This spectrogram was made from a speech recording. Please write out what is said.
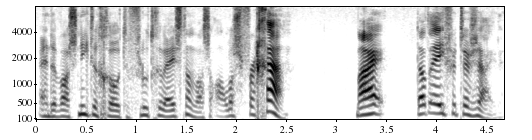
en er was niet een grote vloed geweest, dan was alles vergaan. Maar dat even terzijde.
